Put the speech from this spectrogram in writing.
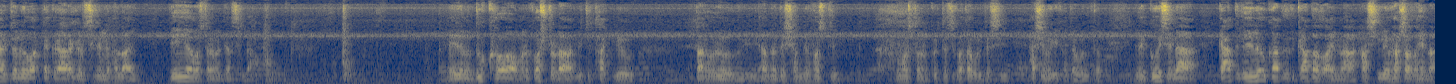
একজনের ওভারটা করে আরেকজন সিরিয়ালে ফেলাই এই অবস্থার মধ্যে আসলাম। এই জন্য দুঃখ মানে কষ্টটা ভিতরে থাকলেও তারপরেও আপনাদের সামনে উপস্থিত, উপস্থাপন করতেছি, কথা বলতেছি, হাসি মুখে কথা বলতো। কইছে না কাঁদ দিলেও কাঁদা যায় না, হাসলেও হাসা যায় না,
